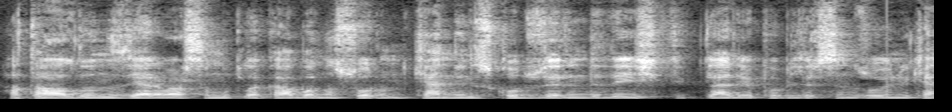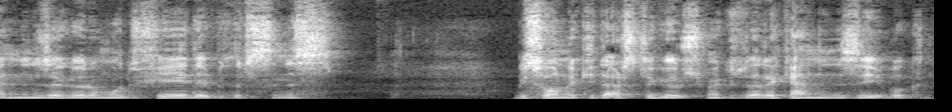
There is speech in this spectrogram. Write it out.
Hata aldığınız yer varsa mutlaka bana sorun. Kendiniz kod üzerinde değişiklikler yapabilirsiniz. Oyunu kendinize göre modifiye edebilirsiniz. Bir sonraki derste görüşmek üzere. Kendinize iyi bakın.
